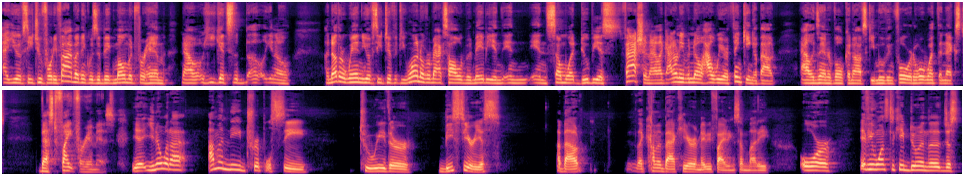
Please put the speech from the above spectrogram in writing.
at UFC 245, I think was a big moment for him. Now he gets the uh, you know another win UFC 251 over Max Holloway, but maybe in in in somewhat dubious fashion. I like I don't even know how we are thinking about Alexander Volkanovski moving forward or what the next best fight for him is. Yeah, you know what I I'm gonna need Triple C to either be serious about like coming back here and maybe fighting somebody, or if he wants to keep doing the just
